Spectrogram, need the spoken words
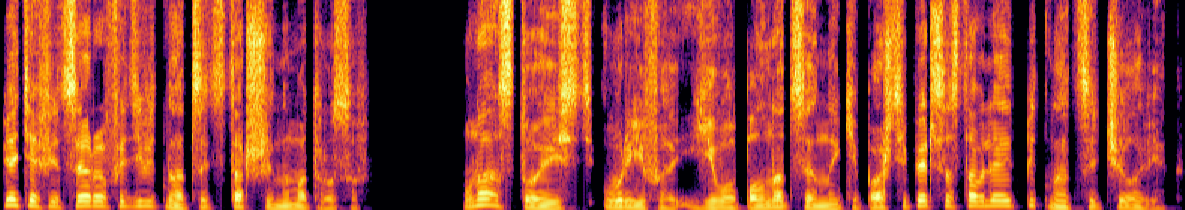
пять офицеров и девятнадцать старшин и матросов. У нас, то есть у Рифа, его полноценный экипаж теперь составляет пятнадцать человек.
